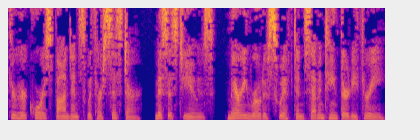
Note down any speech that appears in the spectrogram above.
Through her correspondence with her sister, Mrs. Dewes, Mary wrote of Swift in 1733,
